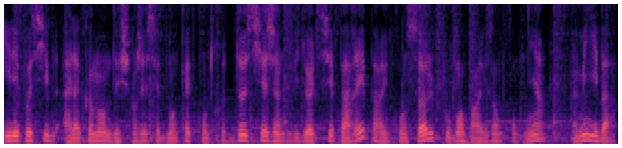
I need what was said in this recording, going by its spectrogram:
Il est possible à la commande d'échanger cette banquette contre deux sièges individuels séparés par une console pouvant par exemple contenir un minibar.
